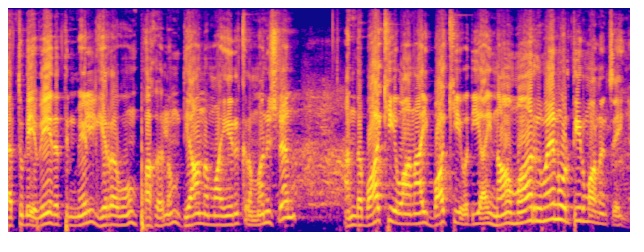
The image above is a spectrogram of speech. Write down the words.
கத்துடைய வேதத்தின் மேல் இரவும் பகலும் தியானமாய் இருக்கிற மனுஷன் அந்த பாக்கியவானாய் பாக்கியவதியாய் நான் மாறுவேன்னு ஒரு தீர்மானம் செய்யுங்க.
